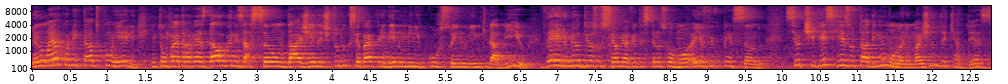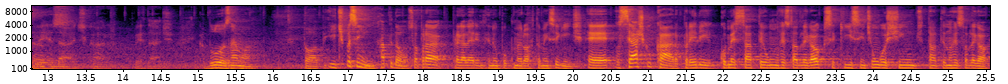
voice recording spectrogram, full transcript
eu não era conectado com ele. Então vai através da organização, da agenda, de tudo que você vai aprender no mini curso aí no link da bio. Velho, meu Deus do céu, minha vida se transformou. Aí eu fico pensando, se eu tiver esse resultado em um ano, imagina daqui a 10 anos. Verdade, cara. Verdade. Cabuloso, né, mano? Top. E tipo assim, rapidão, só pra, pra galera entender um pouco melhor também é o seguinte. É, você acha que o cara, pra ele começar a ter um resultado legal, que você quis sentir um gostinho de estar tendo um resultado legal,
